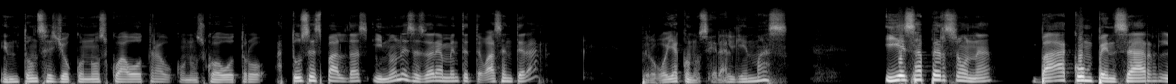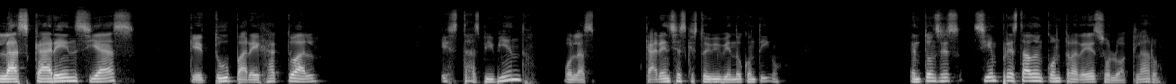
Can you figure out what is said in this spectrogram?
Entonces yo conozco a otra o conozco a otro a tus espaldas y no necesariamente te vas a enterar, pero voy a conocer a alguien más. Y esa persona va a compensar las carencias que tu pareja actual estás viviendo o las carencias que estoy viviendo contigo. Entonces, siempre he estado en contra de eso, lo aclaro.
